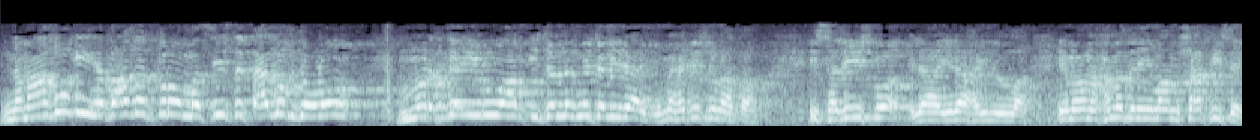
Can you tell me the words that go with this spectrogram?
نمازوں کی حفاظت کرو مسیح سے تعلق جوڑو مرتے ہی روح آپ کی جنت میں چلی جائے گی۔ میں حدیث سناتا ہوں۔ اس حدیث کو الہ الہ الا اللہ، امام احمد نے امام شافی سے،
